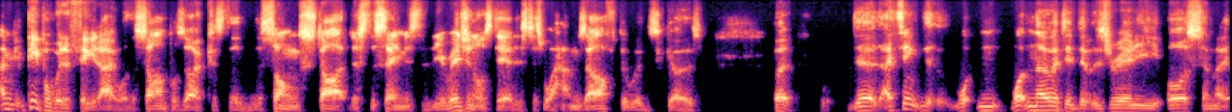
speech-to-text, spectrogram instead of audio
I mean, people would have figured out what the samples are because the, the songs start just the same as the originals did. It's just what happens afterwards goes. But the I think that what what Noah did that was really awesome. I,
